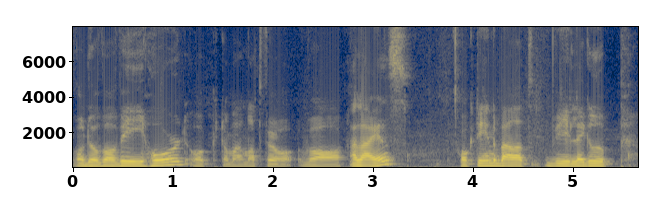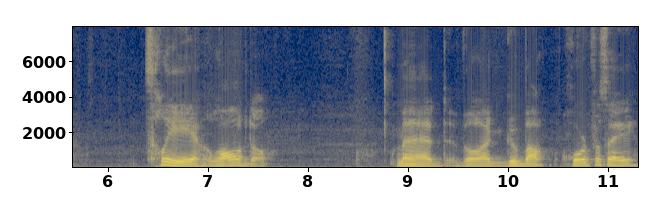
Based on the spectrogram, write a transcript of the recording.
Och då var vi Horde och de andra två var Alliance. Och det innebär att vi lägger upp tre rader med våra gubbar. Horde för sig,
